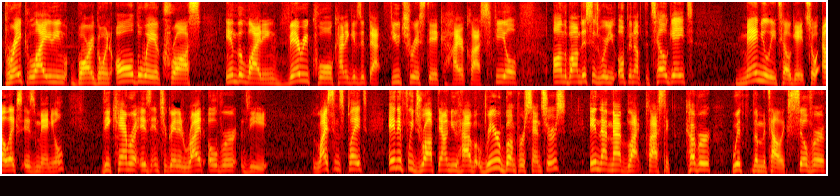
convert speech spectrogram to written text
brake lighting bar going all the way across in the lighting. Very cool, kind of gives it that futuristic, higher class feel. On the bottom, this is where you open up the tailgate, manually tailgate, so LX is manual. The camera is integrated right over the license plate. And if we drop down, you have rear bumper sensors in that matte black plastic cover with the metallic silver.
